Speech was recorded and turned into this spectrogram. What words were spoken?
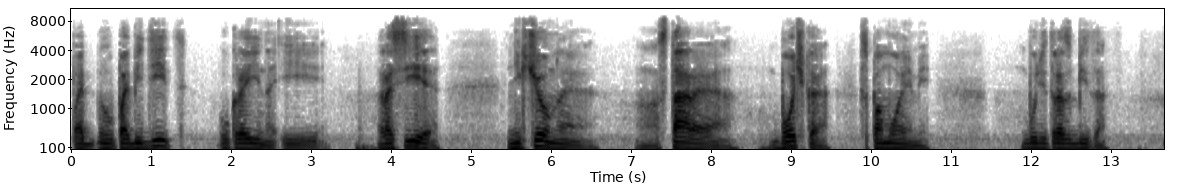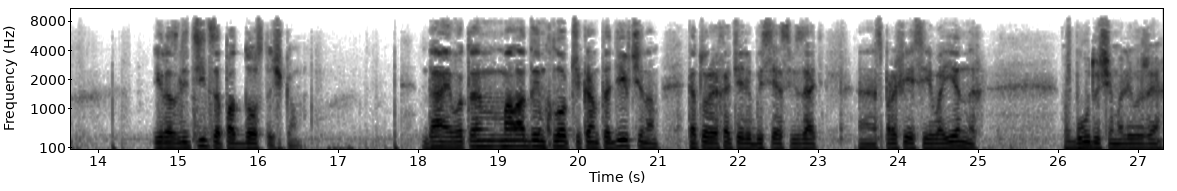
победит Украина и Россия никчемная а, старая бочка с помоями будет разбита и разлетится под досточком. Да, и вот э, молодым хлопчикам-то, девчинам, которые хотели бы себя связать э, с профессией военных в будущем или уже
